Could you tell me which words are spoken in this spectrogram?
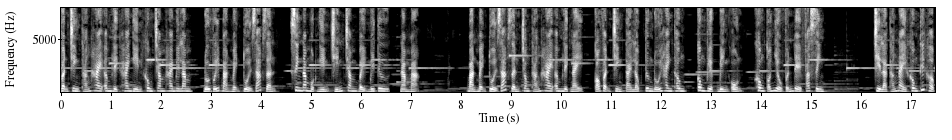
Vận trình tháng 2 âm lịch 2025 đối với bản mệnh tuổi Giáp Dần, sinh năm 1974, Nam Mạng. Bản mệnh tuổi Giáp Dần trong tháng 2 âm lịch này có vận trình tài lộc tương đối hanh thông, công việc bình ổn, không có nhiều vấn đề phát sinh. chỉ là tháng này không thích hợp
